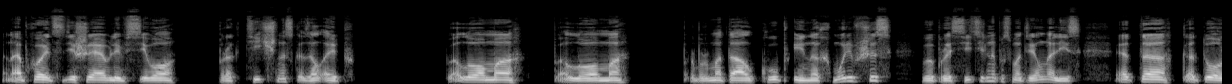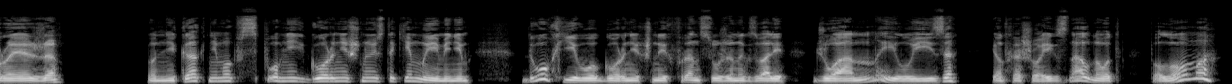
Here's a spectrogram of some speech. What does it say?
Она обходится дешевле всего, — практично сказал Эйп. Полома, полома, — пробормотал Куб и, нахмурившись, вопросительно посмотрел на Лис. Это которая же? Он никак не мог вспомнить горничную с таким именем. Двух его горничных француженок звали Джоанна и Луиза, и он хорошо их знал, но вот Полома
